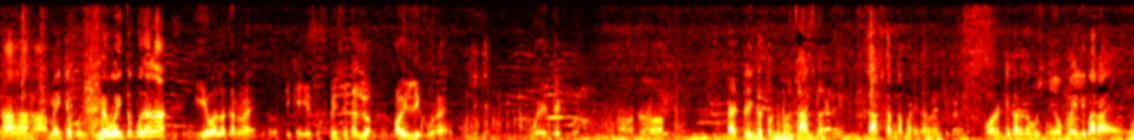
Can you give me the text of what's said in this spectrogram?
हाँ हाँ हाँ मैं क्या बोल रहा हूँ? मैं वही तो बोला ना ये वाला करना है। ठीक है ये सस्पेंशन का लो ऑयल लीक हो रहा है। ठीक है वो ये देख लो। और बैटरी का तो, तो चार्ज कर चार्ज करना पड़ेगा ना। वारंटी कार्ड का कुछ नहीं वो पहली बार आया है। हूँ।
